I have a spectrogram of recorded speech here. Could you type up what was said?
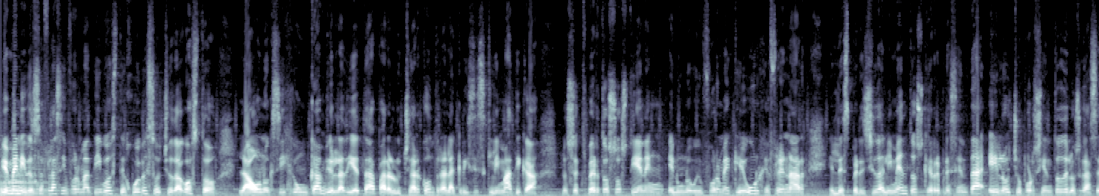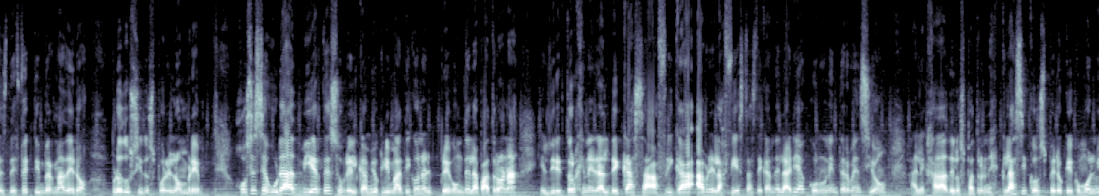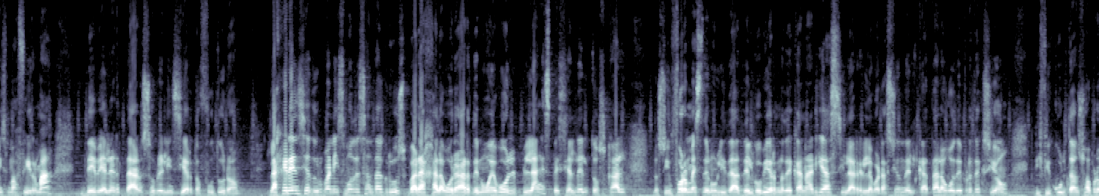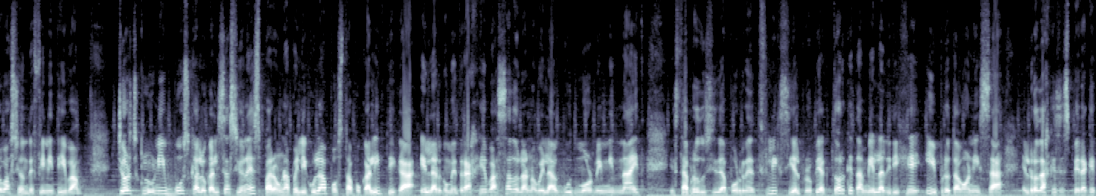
Bienvenidos a Flash Informativo este jueves 8 de agosto. La ONU exige un cambio en la dieta para luchar contra la crisis climática. Los expertos sostienen en un nuevo informe que urge frenar el desperdicio de alimentos que representa el 8% de los gases de efecto invernadero producidos por el hombre. José Segura advierte sobre el cambio climático en el pregón de la patrona. El director general de Casa África abre las fiestas de Candelaria con una intervención alejada de los patrones clásicos, pero que, como él mismo afirma, debe alertar sobre el incierto futuro. La Gerencia de Urbanismo de Santa Cruz baraja elaborar de nuevo el Plan Especial del Toscal. Los informes de nulidad del Gobierno de Canarias y la reelaboración del catálogo de protección dificultan su aprobación definitiva. George Clooney busca localizaciones para una película postapocalíptica. El largometraje, basado en la novela Good Morning Midnight, está producida por Netflix y el propio actor que también la dirige y protagoniza. El rodaje se espera que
